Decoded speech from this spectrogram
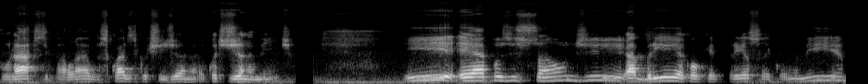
por atos e palavras quase cotidiana, cotidianamente e é a posição de abrir a qualquer preço a economia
